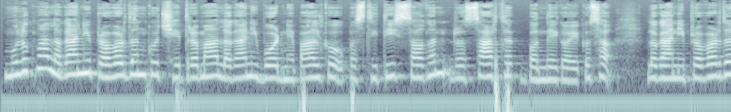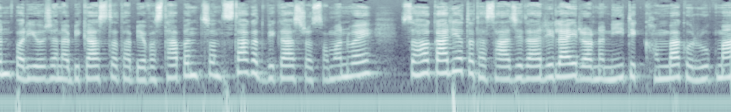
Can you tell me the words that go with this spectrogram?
मुलुकमा लगानी प्रवर्धनको क्षेत्रमा लगानी बोर्ड नेपालको उपस्थिति सघन र सार्थक बन्दै गएको छ। लगानी प्रवर्धन परियोजना विकास तथा व्यवस्थापन संस्थागत विकास र समन्वय सहकार्य तथा साझेदारीलाई रणनीतिक खम्बाको रूपमा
